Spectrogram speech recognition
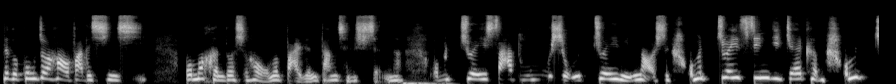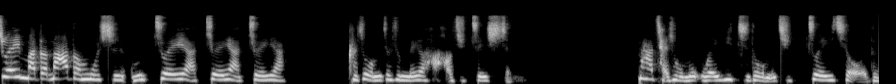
那个公众号发的信息。我们很多时候，我们把人当成神了。我们追沙都牧师，我们追林老师，我们追 Cindy Jacob，我们追马德拉多牧师，我们追呀追呀追呀。可是我们就是没有好好去追神，那才是我们唯一值得我们去追求的。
